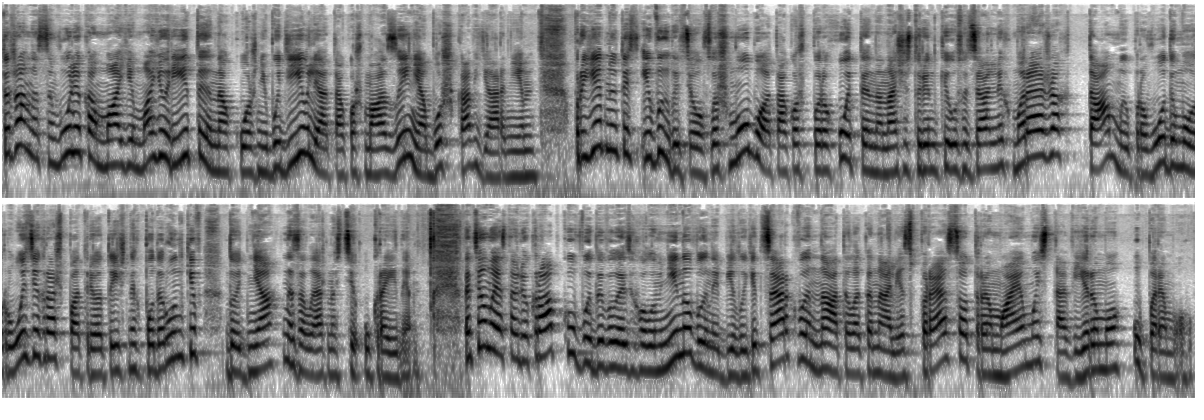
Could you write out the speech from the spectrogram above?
Державна символіка має майоріти на кожній будівлі, а також магазині або ж кав'ярні. Приєднуйтесь і ви до цього флешмобу, а також переходьте на наші сторінки у соціальних мережах. Там ми проводимо розіграш патріотичних подарунків до Дня Незалежності України. На цьому я ставлю крапку. Ви дивились головні новини Білої церкви на телеканалі Еспресо. Тримаємось та віримо у перемогу.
